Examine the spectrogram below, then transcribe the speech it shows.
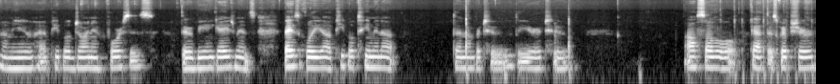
Um, you have people joining forces. There will be engagements. Basically, uh, people teaming up. The number two, the year two. Also, got the scripture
